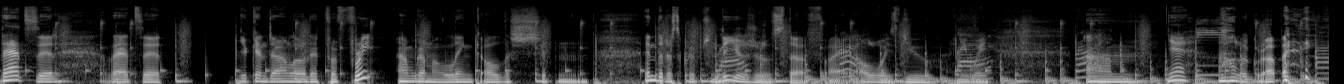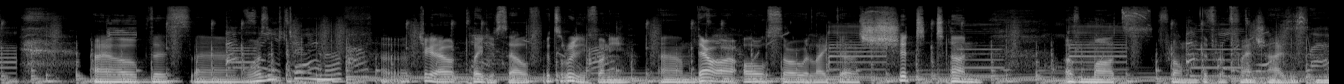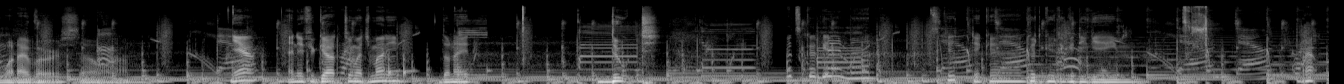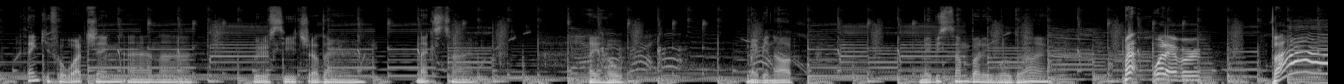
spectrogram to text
that's it. That's it. You can download it for free. I'm gonna link all the shit in, in the description. The usual stuff I always do anyway. Um, yeah, holograph. I hope this uh, was entertaining enough. Uh, check it out, play it yourself. It's really funny. Um, there are also like a shit ton of mods from different franchises and whatever. So um, yeah, and if you got too much money, donate. Do it. It's a good game, man. It's good, good, good, good, good game. Well, thank you for watching, and uh, we'll see each other next time. I hope. Maybe not. Maybe somebody will die. But whatever. Bye.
